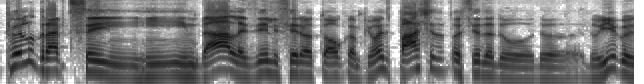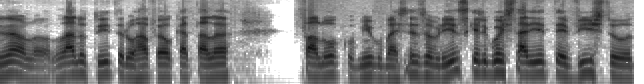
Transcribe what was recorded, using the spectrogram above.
pelo draft ser em, em, Dallas e ele ser o atual campeão, parte da torcida do, do, do Eagles, né? Lá no Twitter, o Rafael Catalã falou comigo bastante sobre isso, que ele gostaria de ter visto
